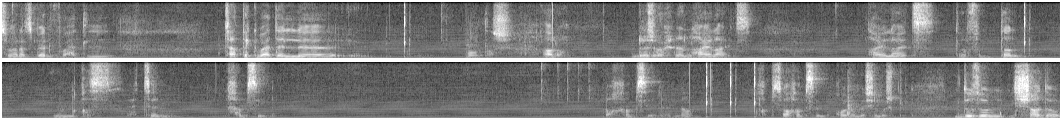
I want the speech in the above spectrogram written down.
التصويره تبان في واحد ال... تعطيك بعد ال montage alors نرجعو حنا لل highlight ال highlight كنفضل نقص حتى خمسين. خمسين هنا خمسة وخمسين نقولو ماشي مشكل. ندوزو لل shadow.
